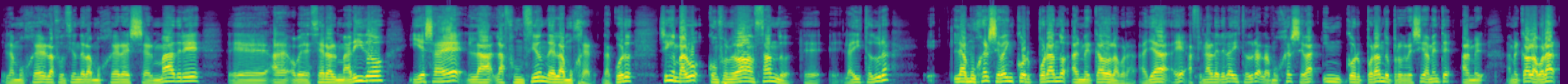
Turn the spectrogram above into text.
La mujer, la función de la mujer es ser madre, eh, obedecer al marido, y esa es la, función de la mujer, ¿de acuerdo? Sin embargo, conforme va avanzando eh, la dictadura, la mujer se va incorporando al mercado laboral. Allá, a finales de la dictadura, la mujer se va incorporando progresivamente al, al mercado laboral,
